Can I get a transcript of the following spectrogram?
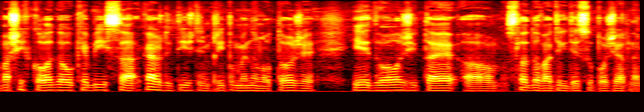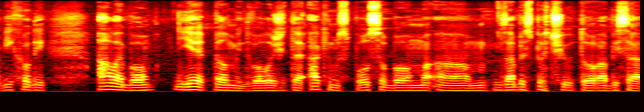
vašich kolegov, keby sa každý týždeň pripomenulo to, že je dôležité uh, sledovať, kde sú požiarné východy, alebo je veľmi dôležité, akým spôsobom um, zabezpečujú to, aby sa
